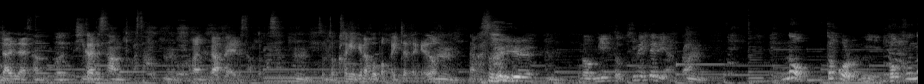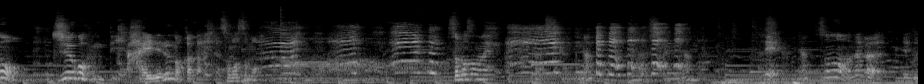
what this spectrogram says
誰々さんヒカルさんとかさ、うラファエルさんとかさうん。ちょっと過激な方ばっか言っちゃったけど、うん。なんかそういうのを見ると決めてるやんか、うん。のところに僕の15分って入れるのかって話そもそも。そもそもね。確かにな。確かにな。でそのなんか、えっと、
